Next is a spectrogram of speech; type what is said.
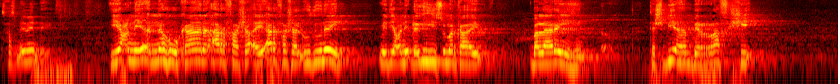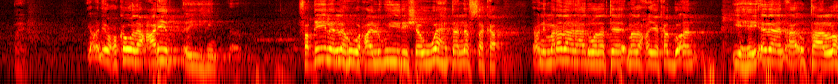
Saas ma idin dhig yacni anahu kaana arfasha ay arfasha aludunayn mid yacnii dhegihiisu markaa ay ballaaran yihiin. Tashbiihan birafshi yacnii wuxuu ka wadaa cariid ay yihiin. Faqiila lahu waxaa lagu yidhi shawahta nafsaka yacnii maradan aad wadatee madaxaya ka go-an iyo hay'adan aad u taallo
